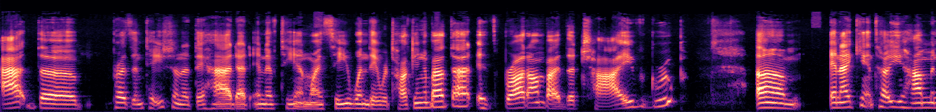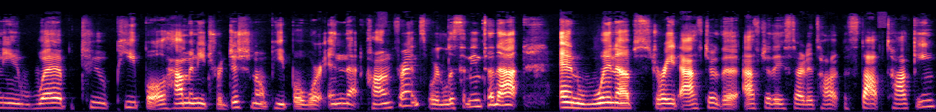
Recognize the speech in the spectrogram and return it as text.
at the presentation that they had at NFT NYC when they were talking about that. It's brought on by the Chive Group. Um, And I can't tell you how many Web 2 people, how many traditional people were in that conference, were listening to that, and went up straight after the after they started talk stopped talking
